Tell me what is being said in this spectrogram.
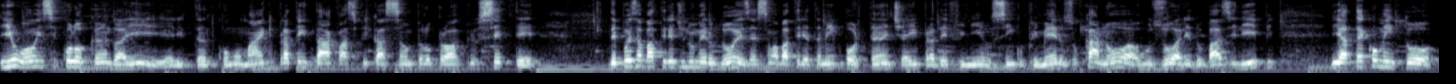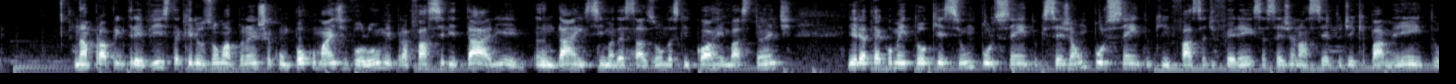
E o Owen se colocando aí, ele tanto como o Mike, para tentar a classificação pelo próprio CT. Depois a bateria de número 2, essa é uma bateria também importante aí para definir os cinco primeiros. O Canoa usou ali do Basilip e até comentou na própria entrevista que ele usou uma prancha com um pouco mais de volume para facilitar ali andar em cima dessas ondas que correm bastante. E ele até comentou que esse 1%, que seja 1% que faça diferença, seja no acerto de equipamento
